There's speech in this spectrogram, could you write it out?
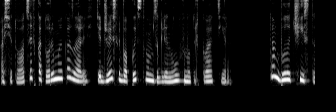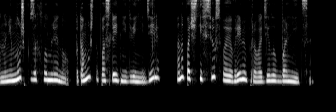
О ситуации, в которой мы оказались. Ти-Джей с любопытством заглянул внутрь квартиры. Там было чисто, но немножко захламлено, потому что последние две недели она почти все свое время проводила в больнице.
